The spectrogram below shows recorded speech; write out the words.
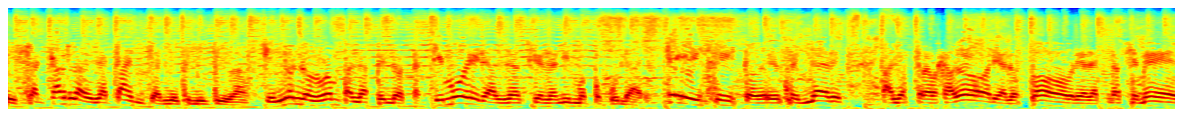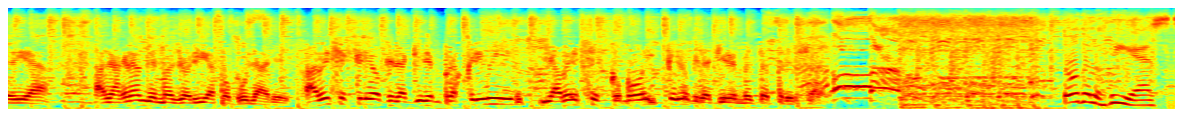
de sacarla de la cancha en definitiva, que no nos rompan las pelotas, que muera el nacionalismo popular. ¿Qué es esto de defender a los trabajadores, a los pobres, a la clase media, a las grandes mayorías populares? A veces creo que la quieren proscribir y a veces, como hoy, creo que la quieren meter presa. Todos los días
